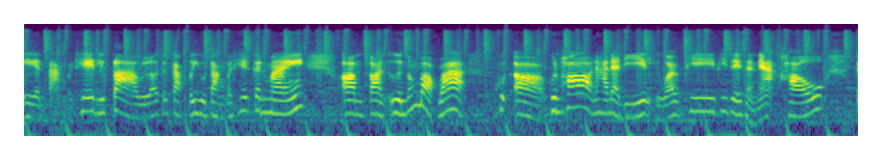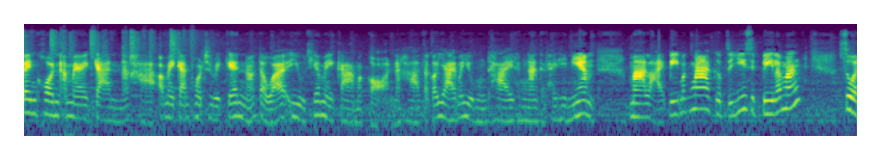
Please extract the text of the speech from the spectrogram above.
เรียนต่างประเทศหรือเปล่า หรือเราจะกลับไปอยู่ต่างประเทศกันไหมก่อนอื่นต้องบอกว่า คุณพ่อนะคะแดดดีหรือว่าพี่พี่เจสันเนี่ยเขาเป็นคนอเมริกันนะคะอเมริกันพอร์ตริกันเนาะแต่ว่าอยู่ที่อเมริกามาก่อนนะคะ แต่ก็ย้ายมาอยู่เมืองไทยทำงานกับไทเทเนียม มาหลายปีมากๆ เกือบจะ 20 ปีแล้วมั้ง ส่วน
